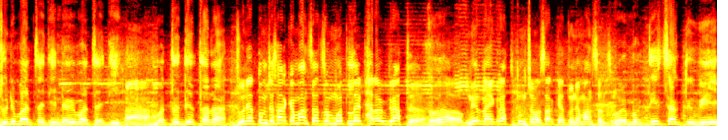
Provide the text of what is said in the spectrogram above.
जुनी माणसं आहे ती नवी माणसं आहे ती हा, हा. मत देताना जुन्या तुमच्यासारख्या माणसाचं मत लय ठराविक राहतं. अं, निर्णायक राहतं तुमच्या सारख्या जुन्या माणसांचं. होय मग तीच सांगतो मी.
